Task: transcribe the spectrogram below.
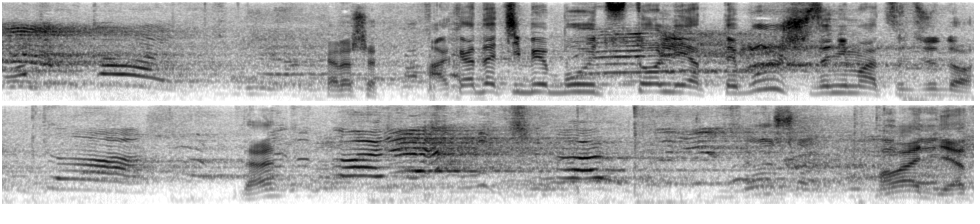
Владимир Николаевич. Хорошо. А когда тебе будет сто лет, ты будешь заниматься дзюдо? Да. Да? Молодец.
